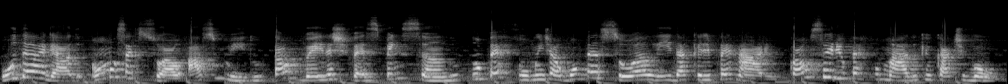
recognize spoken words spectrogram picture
O delegado homossexual assumido talvez estivesse pensando no perfume de alguma pessoa ali daquele plenário. Qual seria o perfumado que o cativou?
